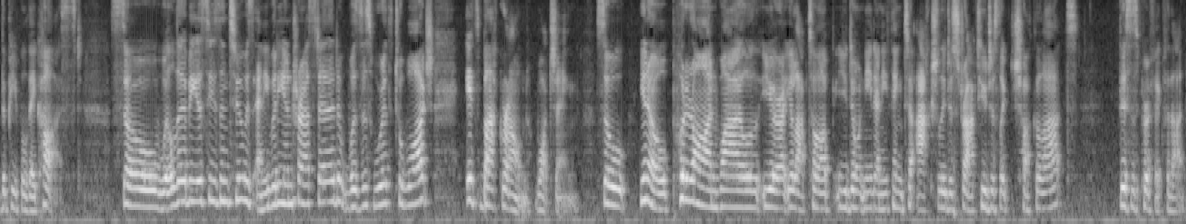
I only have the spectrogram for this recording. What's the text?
the people they cast. So, will there be a season two? Is anybody interested? Was this worth to watch? It's background watching. So, you know, put it on while you're at your laptop. You don't need anything to actually distract you, just like chocolate. This is perfect for that.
